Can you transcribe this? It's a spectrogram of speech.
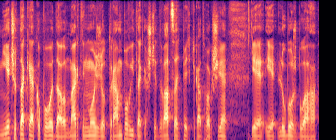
niečo také, ako povedal Martin Mojžiš o Trumpovi, tak ešte 25 krát horšie je, je Ľuboš Blaha.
